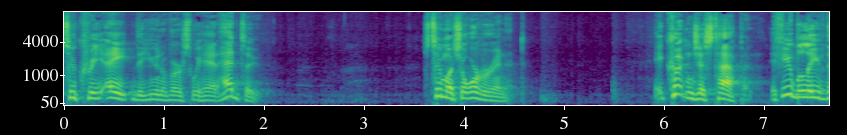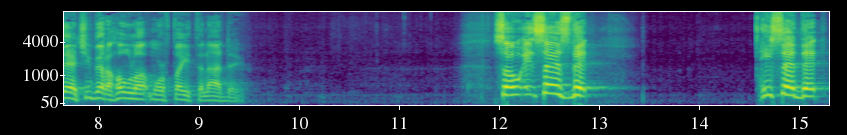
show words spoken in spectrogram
to create the universe we had? Had to. There's too much order in it. It couldn't just happen. If you believe that, you've got a whole lot more faith than I do. So it says that, he said that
